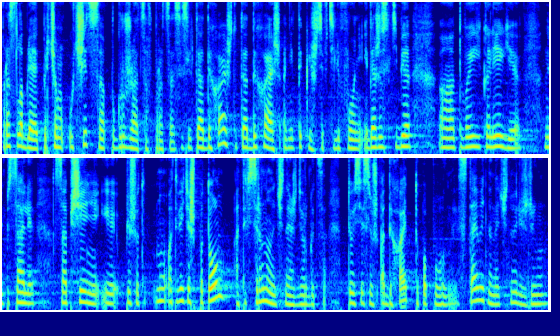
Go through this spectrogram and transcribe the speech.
расслабляет. Причем учиться погружаться в процесс. Если ты отдыхаешь, то ты отдыхаешь, а не тыкаешься в телефоне. И даже если тебе а, твои коллеги написали сообщение и пишут, ну, ответишь потом, а ты все равно начинаешь дергаться. То есть, если уж отдыхать, то по полной. Ставить на ночной режим.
